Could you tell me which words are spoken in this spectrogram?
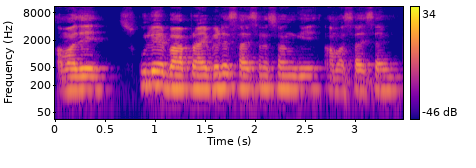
আমাদের স্কুলে বা প্রাইভেটের সাজেশনের সঙ্গে আমার সাজেশন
